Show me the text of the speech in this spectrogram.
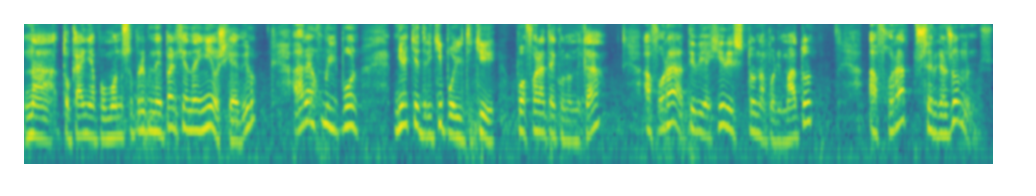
να το κάνει από μόνος του. Πρέπει να υπάρχει ένα ενίο σχέδιο. Άρα έχουμε λοιπόν μια κεντρική πολιτική που αφορά τα οικονομικά, αφορά τη διαχείριση των απορριμμάτων, αφορά τους εργαζόμενους.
